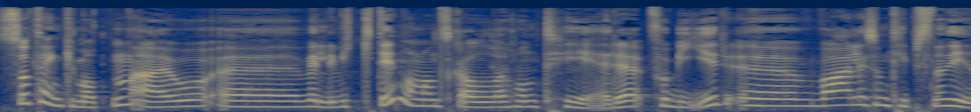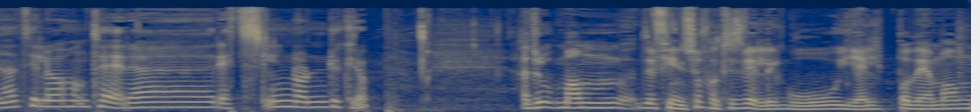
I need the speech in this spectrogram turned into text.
Så tenkemåten er jo eh, veldig viktig når man skal håndtere fobier. Eh, hva er liksom tipsene dine til å håndtere redselen når den dukker opp? Jeg tror man, Det finnes jo faktisk veldig god hjelp, og det man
